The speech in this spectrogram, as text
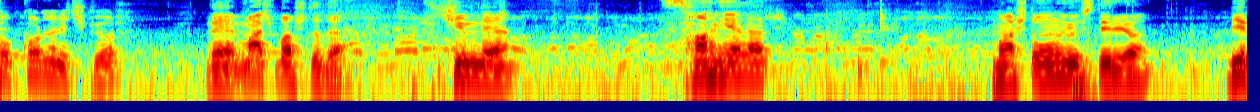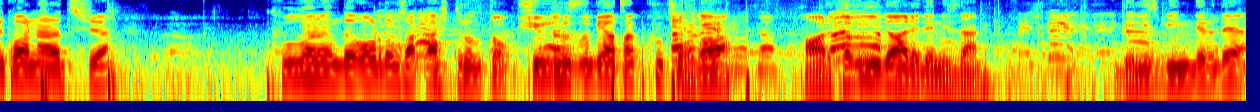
Top kornere çıkıyor. Ve maç başladı. Şimdi saniyeler maçta onu gösteriyor. Bir korner atışı kullanıldı. Orada uzaklaştırıldı top. Şimdi hızlı bir atak Cook. Orada harika bir müdahale Deniz'den. Deniz bindirdi.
